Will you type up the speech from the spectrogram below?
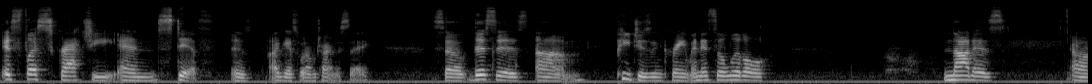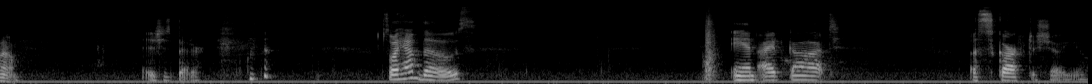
It's less scratchy and stiff is I guess what I'm trying to say. So this is um, peaches and cream and it's a little not as, I don't know. It's just better. So I have those. And I've got a scarf to show you.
